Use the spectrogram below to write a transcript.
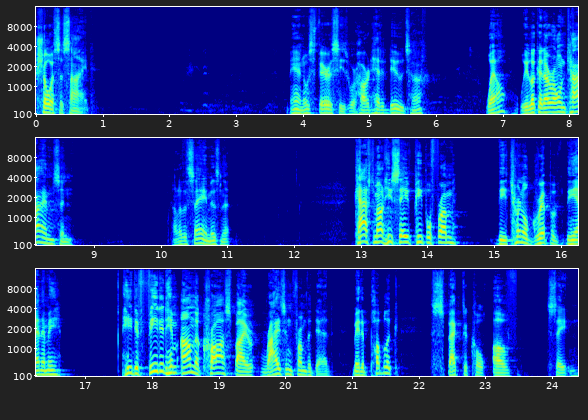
Show us a sign. Man, those Pharisees were hard headed dudes, huh? Well, we look at our own times and kind of the same, isn't it? Cast him out, he saved people from the eternal grip of the enemy. He defeated him on the cross by rising from the dead, made a public spectacle of Satan.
